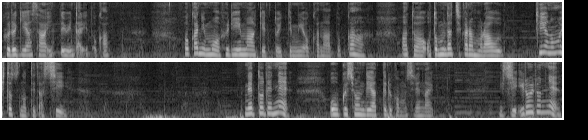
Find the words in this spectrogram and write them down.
古着屋さん行ってみたりとか他にもフリーマーケット行ってみようかなとかあとはお友達からもらうっていうのも一つの手だしネットでねオークションでやってるかもしれないしいろいろね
